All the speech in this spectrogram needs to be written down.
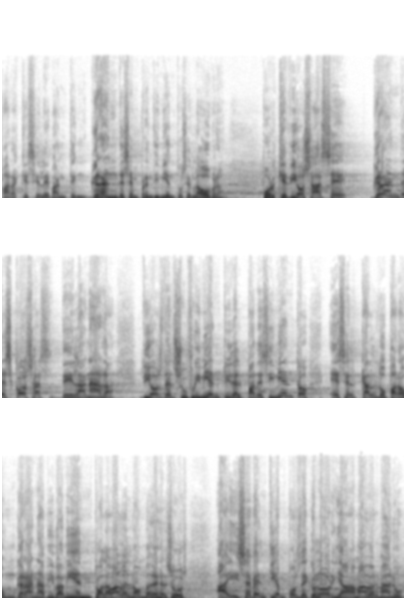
para que se levanten grandes emprendimientos en la obra. Porque Dios hace grandes cosas de la nada. Dios del sufrimiento y del padecimiento es el caldo para un gran avivamiento. Alabado el nombre de Jesús. Ahí se ven tiempos de gloria, amado hermano.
